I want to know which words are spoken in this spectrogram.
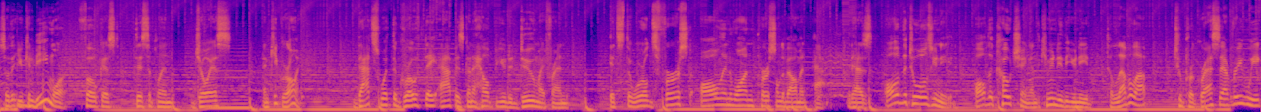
so that you can be more focused, disciplined, joyous, and keep growing. That's what the Growth Day app is going to help you to do, my friend. It's the world's first all in one personal development app. It has all of the tools you need, all the coaching and the community that you need to level up, to progress every week,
